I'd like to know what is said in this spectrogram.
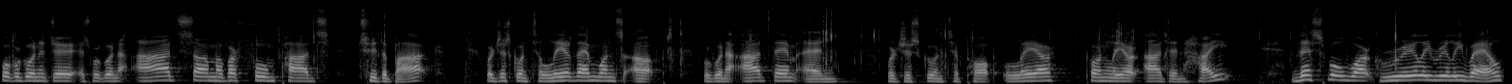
what we're going to do is we're going to add some of our foam pads to the back. We're just going to layer them ones up. We're going to add them in. We're just going to pop layer upon layer, add in height. This will work really, really well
